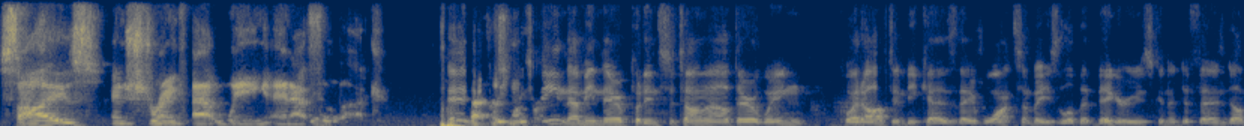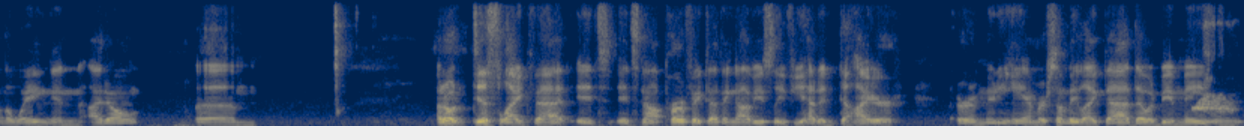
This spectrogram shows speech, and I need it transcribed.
size and strength at wing and at fullback. And we've seen, I mean, they're putting Satama out there at wing quite often because they want somebody who's a little bit bigger who's going to defend on the wing. And I don't, um, I don't dislike that. It's it's not perfect. I think obviously if you had a Dyer or a Mooneyham or somebody like that, that would be amazing.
